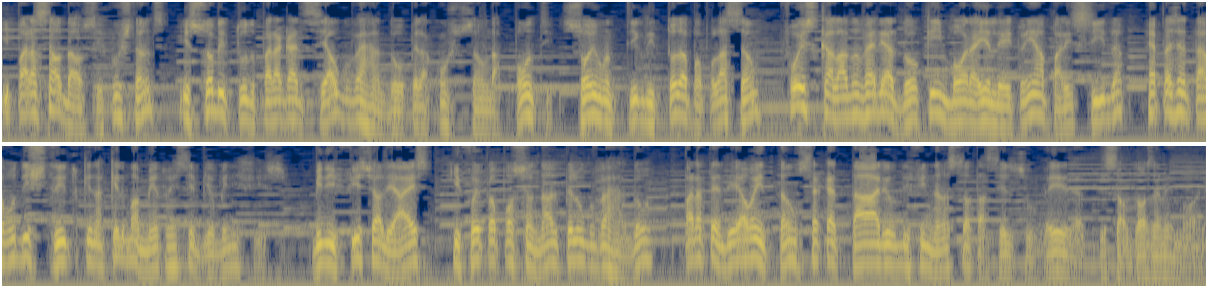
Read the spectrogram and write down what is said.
e para saudar os circunstantes e, sobretudo, para agradecer ao governador pela construção da ponte, sonho antigo de toda a população, foi escalado um vereador que, embora eleito em Aparecida, representava o distrito que naquele momento recebia o benefício. Benefício, aliás, que foi proporcionado pelo governador para atender ao então secretário de Finanças Otacílio Silveira, de saudosa memória.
